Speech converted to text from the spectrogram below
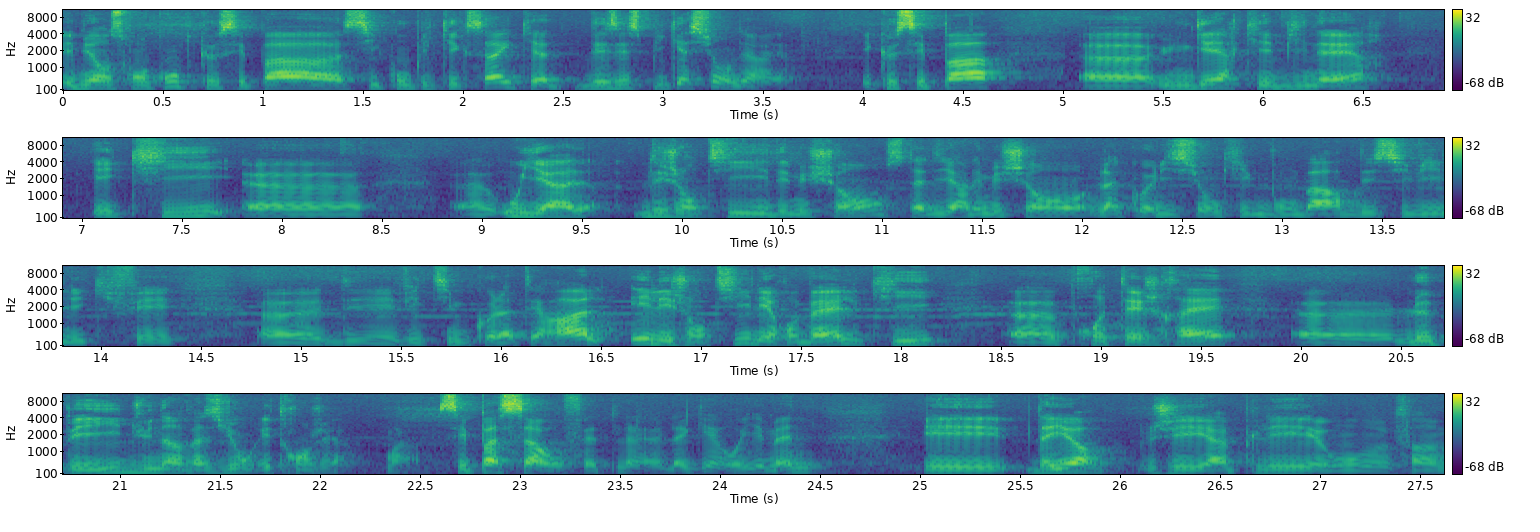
eh bien on se rend compte que c'est pas si compliqué que ça et qu'il y a des explications derrière. Et que c'est pas euh, une guerre qui est binaire et qui, euh, euh, où il y a des gentils et des méchants, c'est-à-dire les méchants, la coalition qui bombarde des civils et qui fait des victimes collatérales, et les gentils, les rebelles qui euh, protégerait euh, le pays d'une invasion étrangère. Voilà. C'est pas ça en fait la, guerre au Yémen. Et d'ailleurs, j'ai appelé, enfin,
